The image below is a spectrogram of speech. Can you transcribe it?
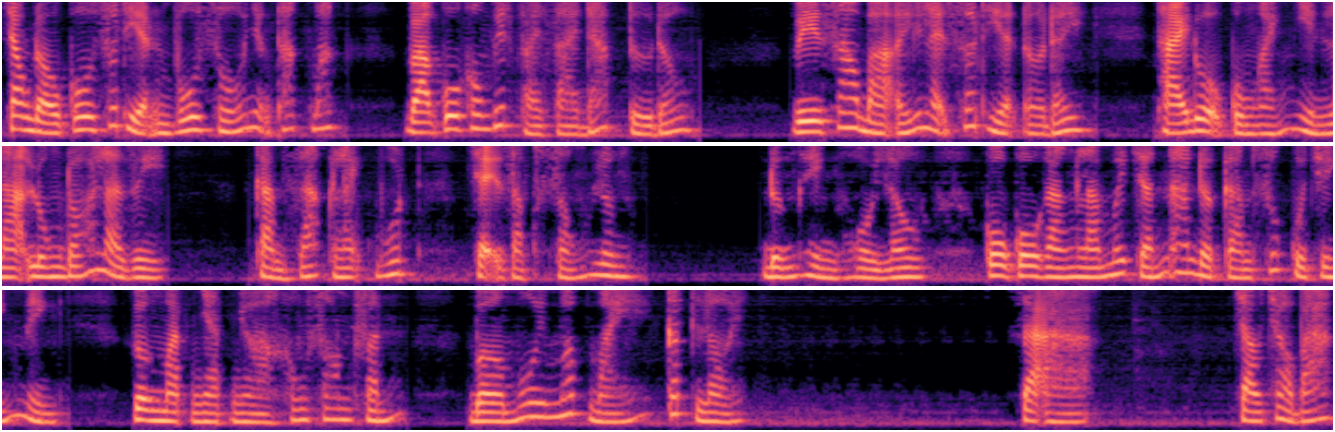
Trong đầu cô xuất hiện vô số những thắc mắc và cô không biết phải giải đáp từ đâu. Vì sao bà ấy lại xuất hiện ở đây? Thái độ cùng ánh nhìn lạ lùng đó là gì? Cảm giác lạnh buốt chạy dọc sống lưng. Đứng hình hồi lâu, cô cố gắng lắm mới chấn an được cảm xúc của chính mình. Gương mặt nhạt nhòa không son phấn, bờ môi mấp máy, cất lời. Dạ, cháu chào bác.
